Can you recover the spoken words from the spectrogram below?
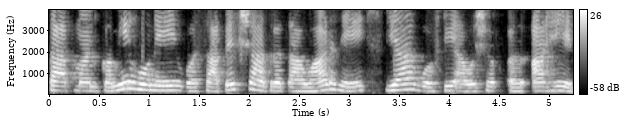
तापमान कमी होणे व सापेक्ष आर्द्रता वाढणे या गोष्टी आवश्यक आहेत.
